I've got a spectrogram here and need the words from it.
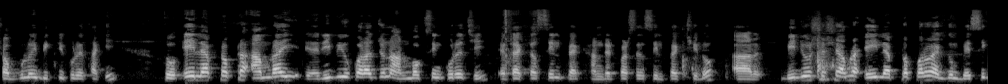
সবগুলোই বিক্রি করে থাকি। তো এই ল্যাপটপটা আমরাই রিভিউ করার জন্য আনবক্সিং করেছি। এটা একটা seal pack hundred percent seal pack ছিল। আর ভিডিওর শেষে আমরা এই ল্যাপটপেরও একদম বেসিক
